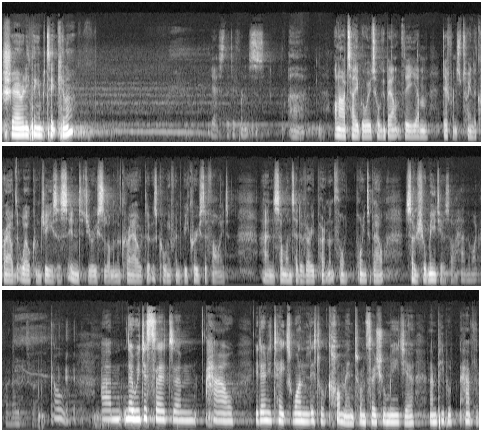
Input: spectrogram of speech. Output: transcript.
share anything in particular? Yes, the difference. Uh, on our table, we were talking about the. Um, difference between the crowd that welcomed Jesus into Jerusalem and the crowd that was calling for him to be crucified. And someone said a very pertinent th- point about social media, so I hand the microphone over to her. Oh, um, no, we just said um, how it only takes one little comment on social media and people have the,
